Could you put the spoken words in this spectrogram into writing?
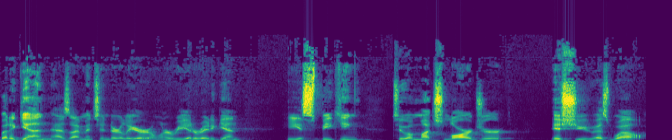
But again, as I mentioned earlier, I want to reiterate again, he is speaking to a much larger issue as well.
